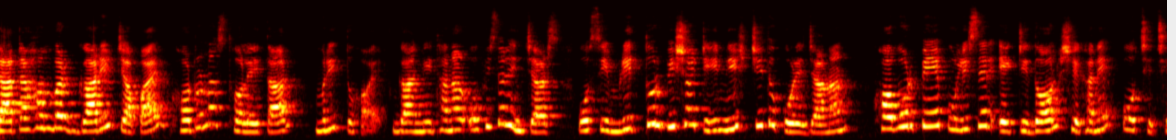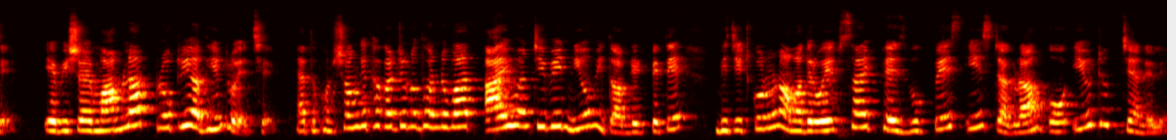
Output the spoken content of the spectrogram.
লাটাহাম্বার গাড়ির চাপায় ঘটনাস্থলে তার মৃত্যু হয়। গাংনী থানার অফিসার ইনচার্জ ওসি মৃত্যুর বিষয়টি নিশ্চিত করে জানান, খবর পেয়ে পুলিশের একটি দল সেখানে পৌঁছেছে। এ বিষয়ে মামলা প্রক্রিয়াধীন রয়েছে। এতক্ষণ সঙ্গে থাকার জন্য ধন্যবাদ। আই ওয়ান টিভির নিয়মিত আপডেট পেতে ভিজিট করুন আমাদের ওয়েবসাইট, ফেসবুক পেজ, ইনস্টাগ্রাম ও ইউটিউব চ্যানেলে।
